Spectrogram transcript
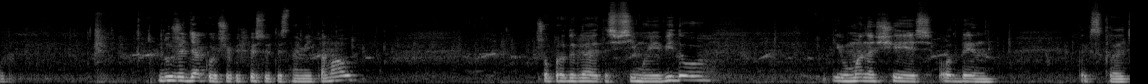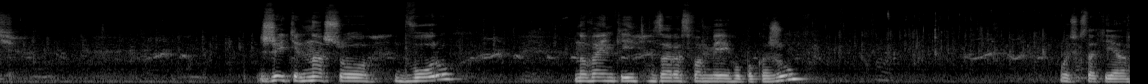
от. Дуже дякую, що підписуєтесь на мій канал, що продивляєтесь всі мої відео. І у мене ще є один, так сказати, житель нашого двору. Новенький. Зараз вам я його покажу. Ось, кстати, я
